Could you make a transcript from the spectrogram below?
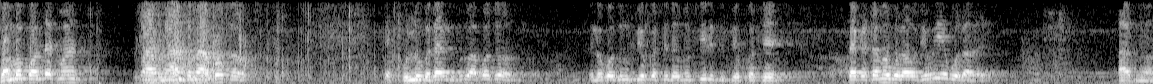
ગામમાં પાંચ દસ માણસ જ્ઞાન તમે આપો છો. એ ખુલ્લું બધા રૂબરૂ આપો છો. એ લોકો દુરુપયોગ કરશે તો સી રીતે ઉપયોગ કરશે? ત્યાં કે તમે બોલાવો છો? એ બોલાવે. જ્ઞાન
